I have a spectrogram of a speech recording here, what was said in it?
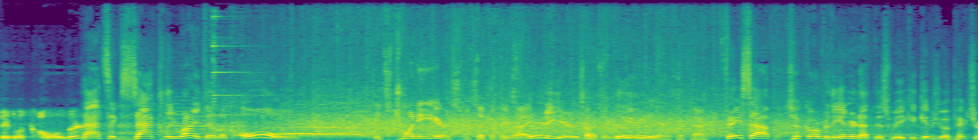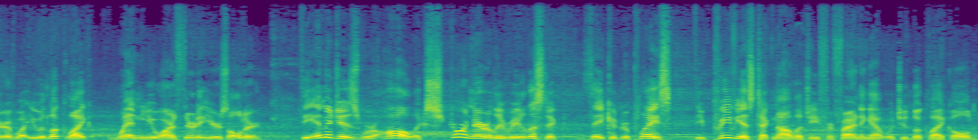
They look older. That's exactly right. They look old. It's 20 years specifically, right? 30 years, I believe. 30 years, okay. FaceApp took over the internet this week. It gives you a picture of what you would look like when you are 30 years older. The images were all extraordinarily realistic. They could replace the previous technology for finding out what you'd look like old,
